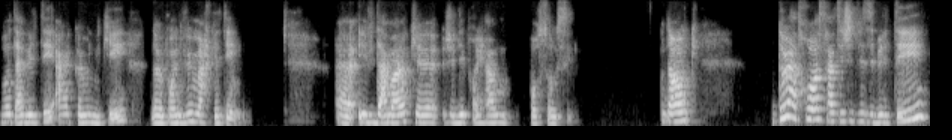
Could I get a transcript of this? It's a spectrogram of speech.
votre habileté à communiquer d'un point de vue marketing. Euh, évidemment que j'ai des programmes pour ça aussi. Donc, deux à trois stratégies de visibilité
